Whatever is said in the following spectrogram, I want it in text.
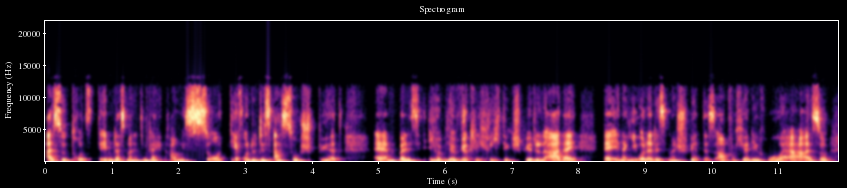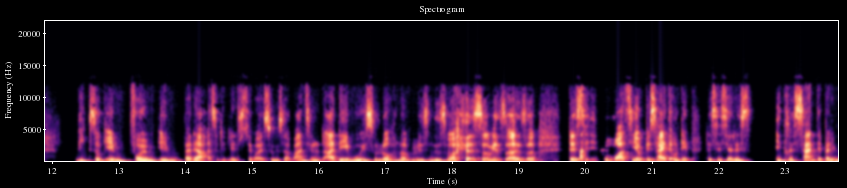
also trotzdem, dass man nicht im gleichen Raum ist, so tief und das auch so spürt. Ähm, weil das, ich habe ja wirklich richtig gespürt und auch der, der Energie oder das, man spürt das einfach, ja, die Ruhe auch, also wie gesagt, eben vor allem eben bei der, also die letzte war sowieso ein Wahnsinn und die, wo ich so lachen habe müssen, das war ja sowieso, also das weiß ich ja bis heute und eben, das ist ja das Interessante bei den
